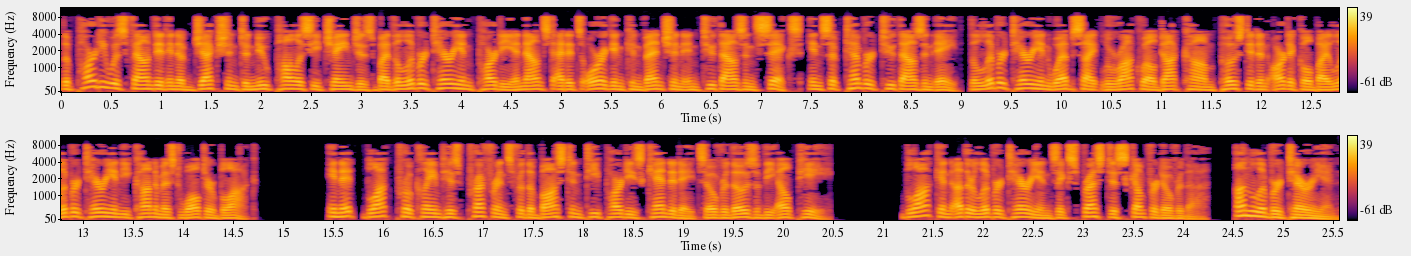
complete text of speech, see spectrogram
The party was founded in objection to new policy changes by the Libertarian Party announced at its Oregon convention in 2006. In September 2008, the libertarian website LewRockwell.com posted an article by libertarian economist Walter Block. In it, Block proclaimed his preference for the Boston Tea Party's candidates over those of the LP. Block and other libertarians expressed discomfort over the unlibertarian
